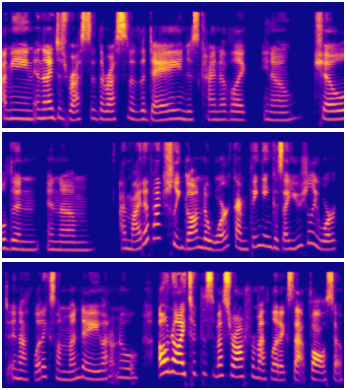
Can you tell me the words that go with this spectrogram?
I mean, and then I just rested the rest of the day and just kind of like, you know, chilled and and um I might have actually gone to work. I'm thinking because I usually worked in athletics on Monday. I don't know. Oh no, I took the semester off from athletics that fall, so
